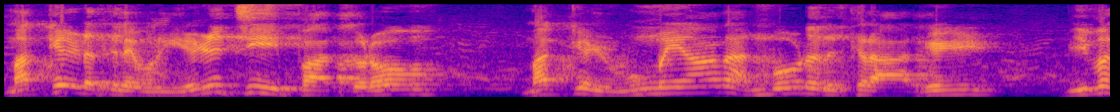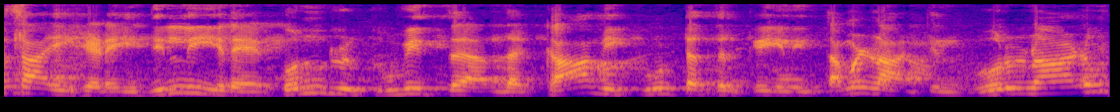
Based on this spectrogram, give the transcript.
மக்களிடத்தில் ஒரு எழுச்சியை பார்க்கிறோம். மக்கள் உண்மையான அன்போடு இருக்கிறார்கள். விவசாயிகளை தில்லியிலே கொன்று குவித்த அந்த காவி கூட்டத்திற்கு இனி தமிழ்நாட்டில் ஒரு நாளும்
